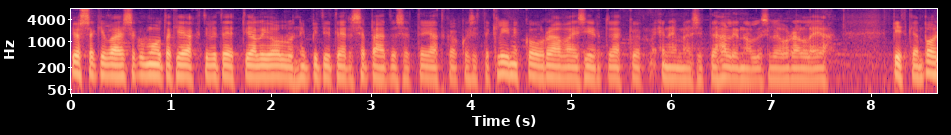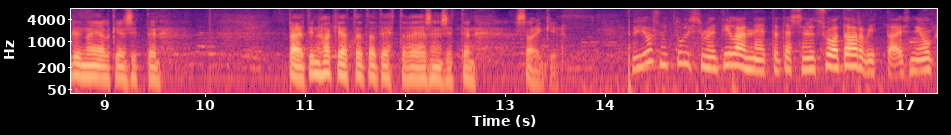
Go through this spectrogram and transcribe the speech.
jossakin vaiheessa, kun muutakin aktiviteettia oli ollut, niin piti tehdä se päätös, että jatkaako sitten kliinikkouraa vai siirtyäkö enemmän sitten hallinnolliselle uralle. Ja pitkän pohdinnan jälkeen sitten päätin hakea tätä tehtävää ja sen sitten sainkin. No jos nyt tulisi sellainen tilanne, että tässä nyt sua tarvittaisiin, niin onko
